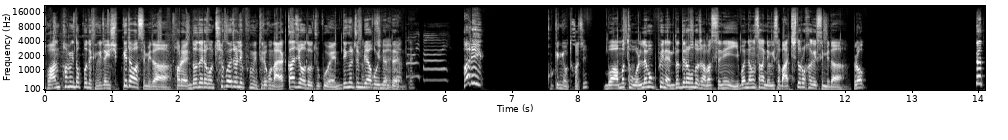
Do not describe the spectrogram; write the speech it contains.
보안 파밍 덕분에 굉장히 쉽게 잡았습니다. 바로 엔더 드래곤 최고의 전리품인 드래곤 알까지 얻어주고 엔딩을 준비하고 있는데. 아니! 곡괭이 어떡하지? 뭐 아무튼 원래 목표인 엔더 드래곤도 잡았으니 이번 영상은 여기서 마치도록 하겠습니다. 그럼 끝!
